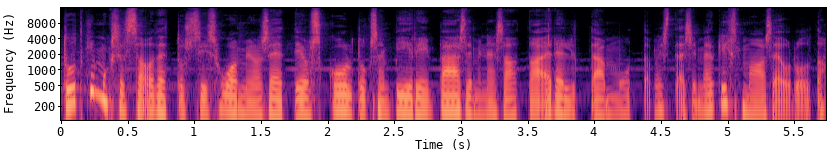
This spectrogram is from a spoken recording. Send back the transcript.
Tutkimuksessa otettu siis huomioon se, että jos koulutuksen piiriin pääseminen saattaa edellyttää muuttamista esimerkiksi maaseudulta.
